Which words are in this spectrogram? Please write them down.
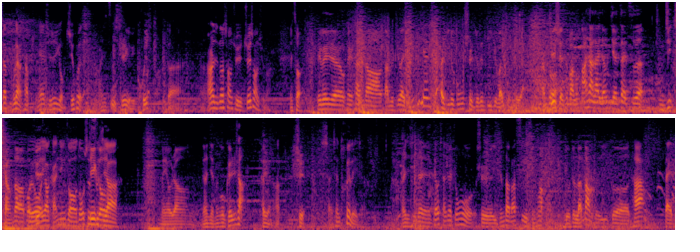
再补两下平 A，其实有机会的。而且自己其实有一个恢复。对，二技能上去追上去嘛。没错，这位置我可以看到 WGY，今天第二局的攻势就跟第一局完全不一样。直接选择把龙拿下来，杨戬再次冲击抢到暴君，要赶紧走，都是四级啊。没有让杨戬能够跟上，太远了。是，闪现退了一下。而且现在貂蝉在中路是已经到达四级情况，有着蓝 buff 的一个他，带着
